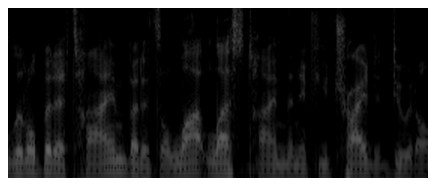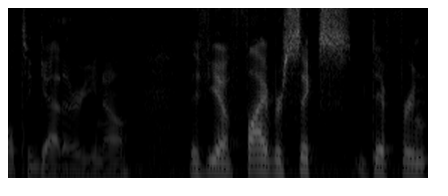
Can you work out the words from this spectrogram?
little bit of time, but it's a lot less time than if you tried to do it all together. You know, if you have five or six different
